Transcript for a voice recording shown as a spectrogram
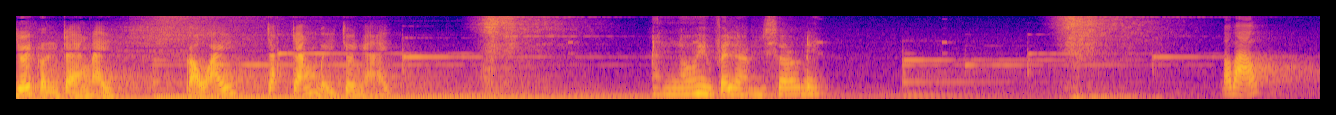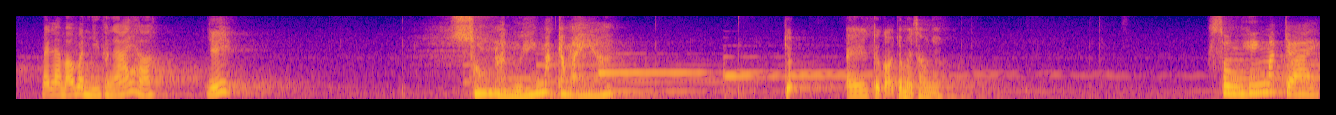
Với tình trạng này Cậu ấy chắc chắn bị chơi ngải Anh nói em phải làm sao đây Bảo Bảo Mày làm ở bệnh viện Thần Ái hả? Gì? Xuân là người hiến mắt cho mày hả? Trời, ê, tôi gọi cho mày sau nha Xuân hiến mắt cho ai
